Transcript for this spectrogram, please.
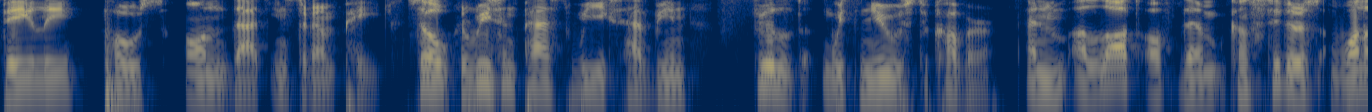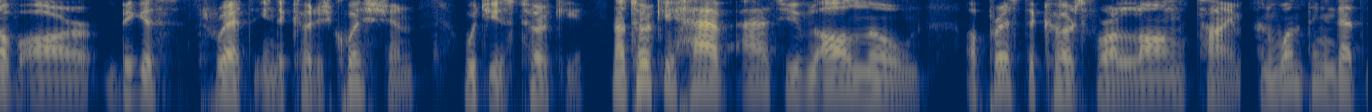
daily posts on that instagram page. So the recent past weeks have been filled with news to cover and a lot of them considers one of our biggest threat in the Kurdish question, which is Turkey. Now Turkey have, as you've all known, oppressed the Kurds for a long time. And one thing that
